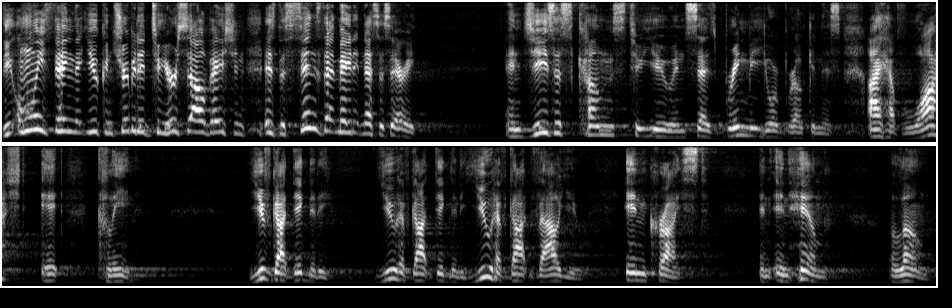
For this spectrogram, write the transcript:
The only thing that you contributed to your salvation is the sins that made it necessary. And Jesus comes to you and says, Bring me your brokenness. I have washed it clean. You've got dignity. You have got dignity. You have got value in Christ and in Him alone.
